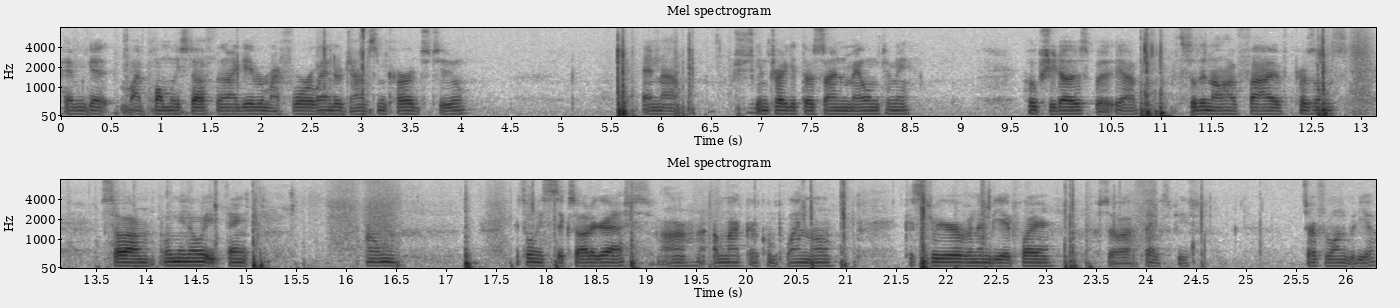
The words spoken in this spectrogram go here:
him get my Plumley stuff, and I gave her my four Orlando Johnson cards too. And uh, she's gonna try to get those signed and mail them to me. Hope she does, but yeah. So then I'll have five prisms. So um, let me know what you think. Um, It's only six autographs. Uh, I'm not gonna complain though, cause three are of an NBA player. So uh, thanks, peace. Sorry for the long video.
